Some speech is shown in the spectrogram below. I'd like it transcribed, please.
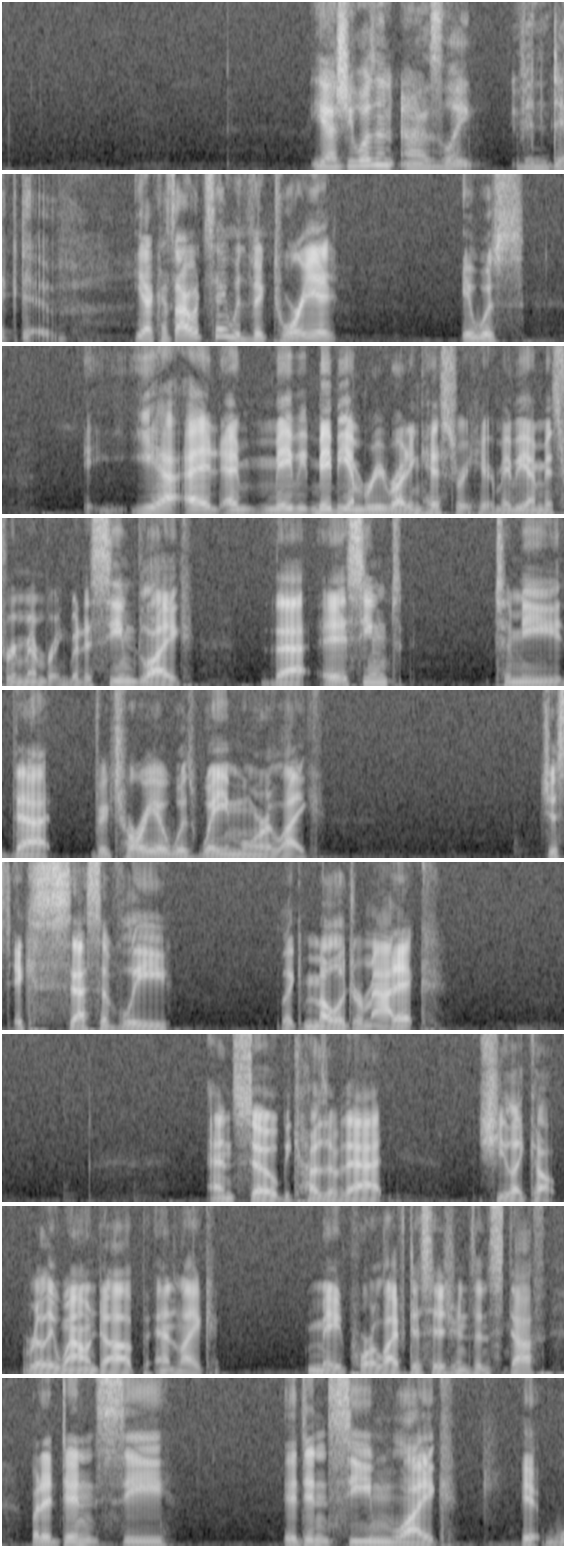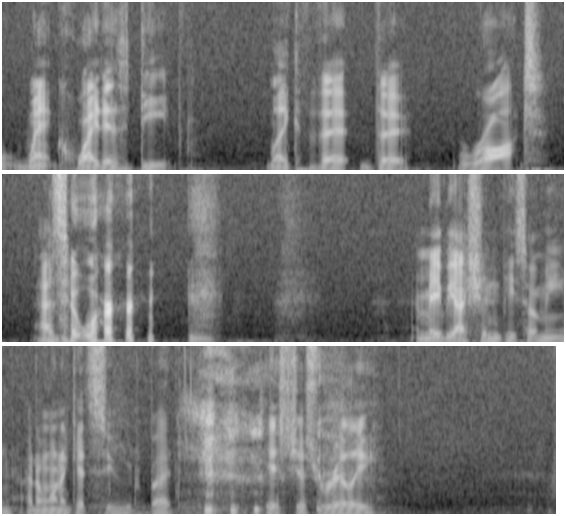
Yeah, she wasn't as like vindictive. Yeah, because I would say with Victoria, it was. Yeah, and, and maybe maybe I'm rewriting history here. Maybe I'm misremembering, but it seemed like that. It seemed to me that Victoria was way more like just excessively like melodramatic. And so because of that, she like got really wound up and like made poor life decisions and stuff. But it didn't see it didn't seem like it w- went quite as deep like the the rot as it were. and maybe I shouldn't be so mean. I don't want to get sued, but it's just really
